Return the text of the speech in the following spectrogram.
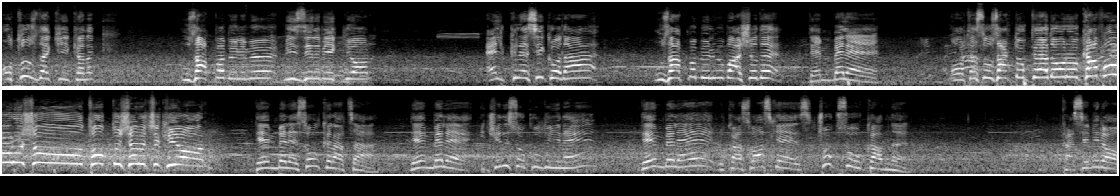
30 dakikalık uzatma bölümü bizleri bekliyor. El Clasico'da uzatma bölümü başladı. Dembele Ortası uzak noktaya doğru kafa vuruşu. Top dışarı çıkıyor. Dembele sol kanatta. Dembele içeri sokuldu yine. Dembele, Lucas Vazquez çok soğukkanlı. Casemiro.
